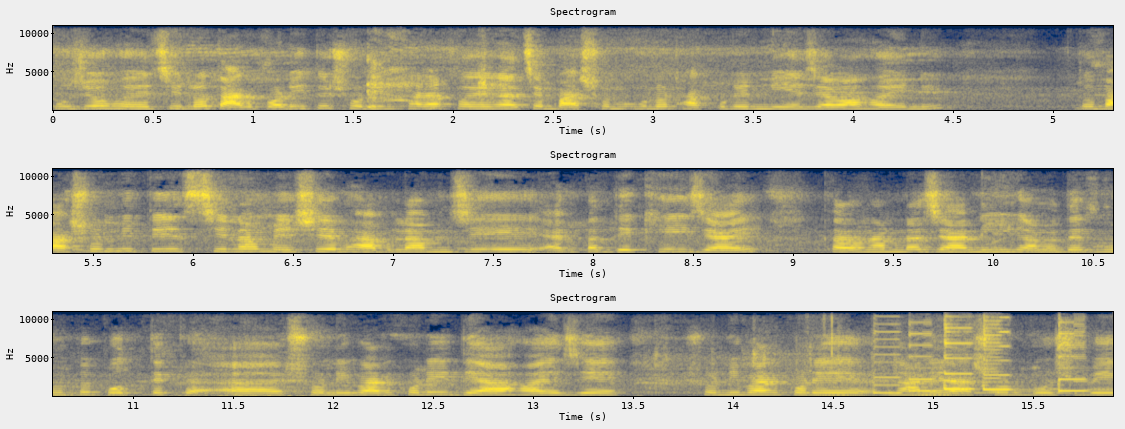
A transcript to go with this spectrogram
পুজো হয়েছিল, তারপরেই তো শরীর খারাপ হয়ে গেছে, বাসনগুলো ঠাকুরের নিয়ে যাওয়া হয়নি। তো বাসন নিতে এসেছিলাম, এসে ভাবলাম যে একবার দেখেই যাই, কারণ আমরা জানি আমাদের গ্রুপে প্রত্যেক শনিবার করেই দেওয়া হয় যে শনিবার করে গানের আসর বসবে,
